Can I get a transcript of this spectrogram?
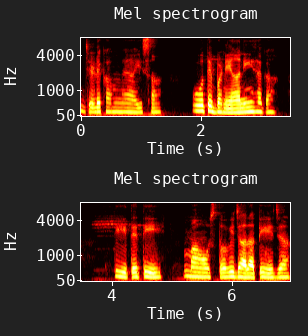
ਜਿਹੜੇ ਕੰਮ ਮੈਂ ਆਈ ਸਾਂ, ਉਹ ਤੇ ਬਣਿਆ ਨਹੀਂ ਹੈਗਾ। ਧੀ ਤੇ ਧੀ, ਮਾਂ ਉਸ ਤੋਂ ਵੀ ਜ਼ਿਆਦਾ ਤੇਜ਼ ਆ।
